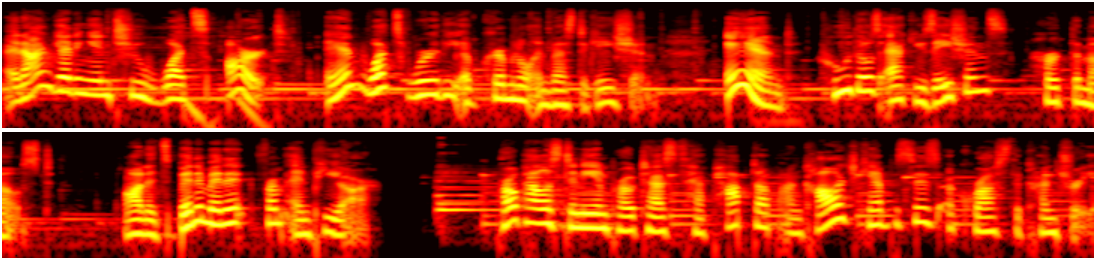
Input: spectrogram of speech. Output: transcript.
and I'm getting into what's art and what's worthy of criminal investigation, and who those accusations hurt the most. On It's Been a Minute from NPR. Pro Palestinian protests have popped up on college campuses across the country.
